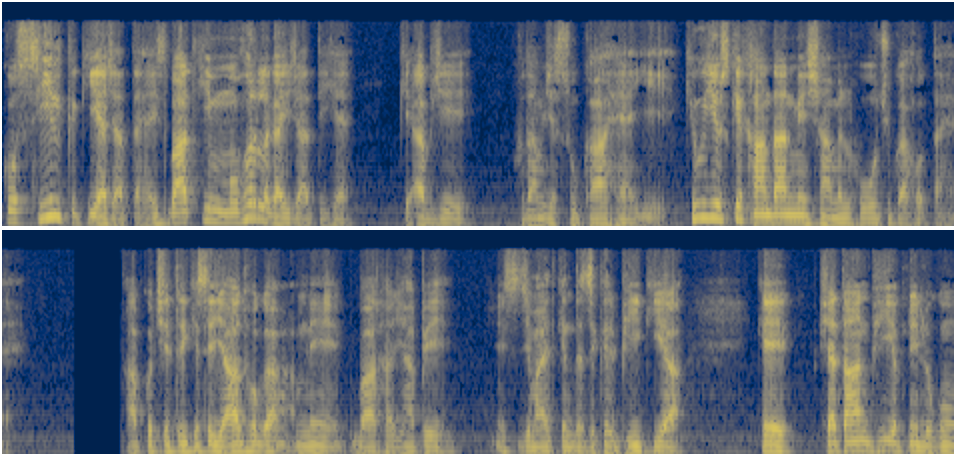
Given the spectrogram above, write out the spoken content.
को सील किया जाता है। इस बात की मोहर लगाई जाती है कि अब ये खुदा मुझे सूखा है ये। क्योंकि ये उसके खानदान में शामिल हो चुका होता है? आपको अच्छे तरीके से याद होगा, हमने बारहा यहाँ पे इस जमायत के अंदर ज़िक्र भी किया कि शैतान भी अपने लोगों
